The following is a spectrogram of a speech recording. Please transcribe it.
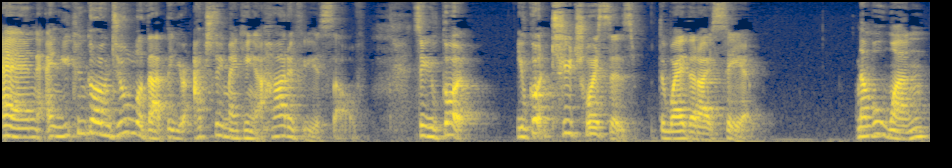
And and you can go and do all of that, but you're actually making it harder for yourself. So you've got you've got two choices, the way that I see it. Number one,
